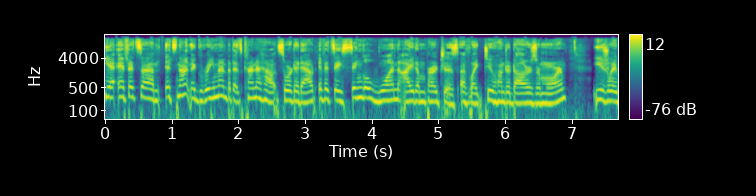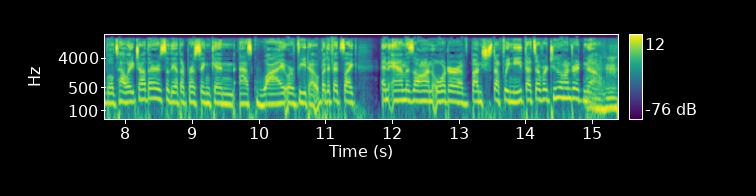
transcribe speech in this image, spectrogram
Yeah, if it's um it's not an agreement, but it's kind of how it's sorted out. If it's a single one item purchase of like two hundred dollars or more, usually we'll tell each other so the other person can ask why or veto. But if it's like an Amazon order of bunch of stuff we need that's over two hundred, no. Mm-hmm.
